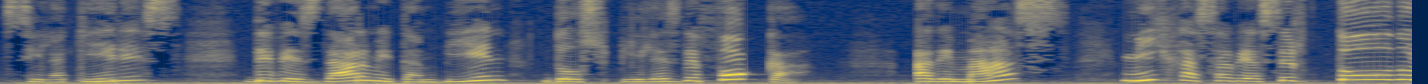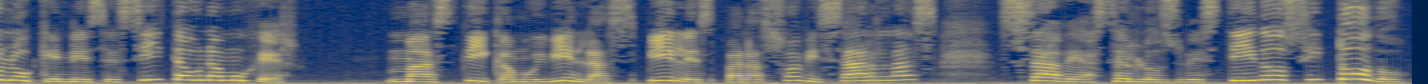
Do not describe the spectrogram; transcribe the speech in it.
Si la quieres, debes darme también dos pieles de foca. Además, mi hija sabe hacer todo lo que necesita una mujer. Mastica muy bien las pieles para suavizarlas, sabe hacer los vestidos y todo.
